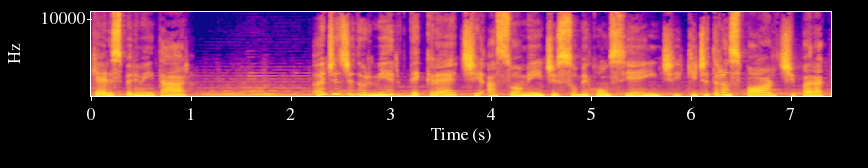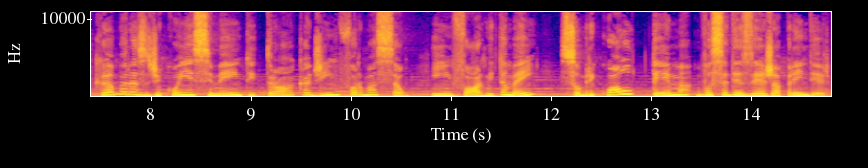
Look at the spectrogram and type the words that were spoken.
Quer experimentar? Antes de dormir, decrete à sua mente subconsciente que te transporte para câmaras de conhecimento e troca de informação e informe também sobre qual tema você deseja aprender.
